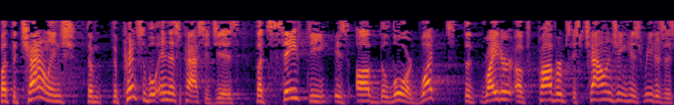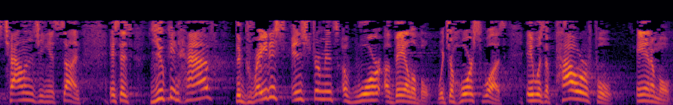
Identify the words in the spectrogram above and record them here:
But the challenge, the, the principle in this passage is, but safety is of the Lord. What the writer of Proverbs is challenging his readers, is challenging his son. It says, you can have the greatest instruments of war available, which a horse was. It was a powerful animal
